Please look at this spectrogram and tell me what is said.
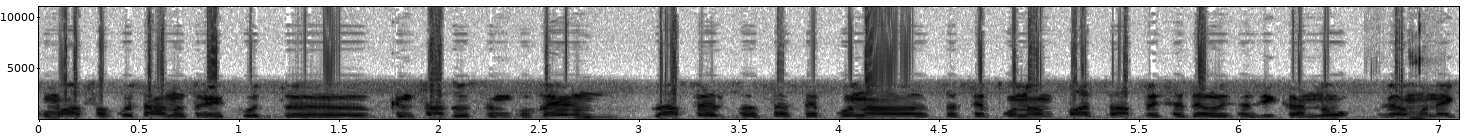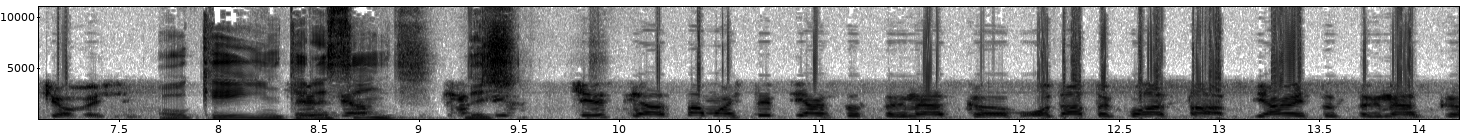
cum a făcut anul trecut uh, când s-a dus în guvern, la fel să, să, se, pună, să se pună în fața PSD-ului să zică nu, rămâne Chioveși. Ok, interesant. Deci, Chestia asta mă aștept iar să stârnească, odată cu asta, iar să stârnească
